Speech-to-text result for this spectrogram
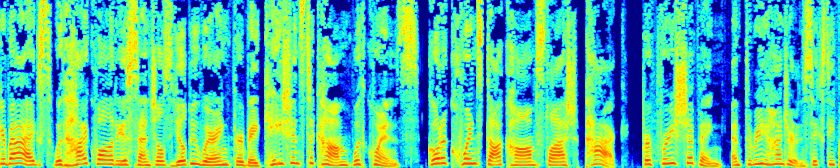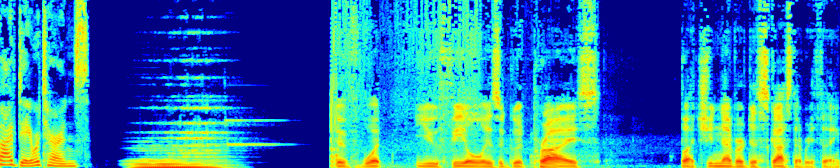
your bags with high-quality essentials you'll be wearing for vacations to come with Quince. Go to quince.com slash pack for free shipping and 365-day returns. if what you feel is a good price, but you never discussed everything.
